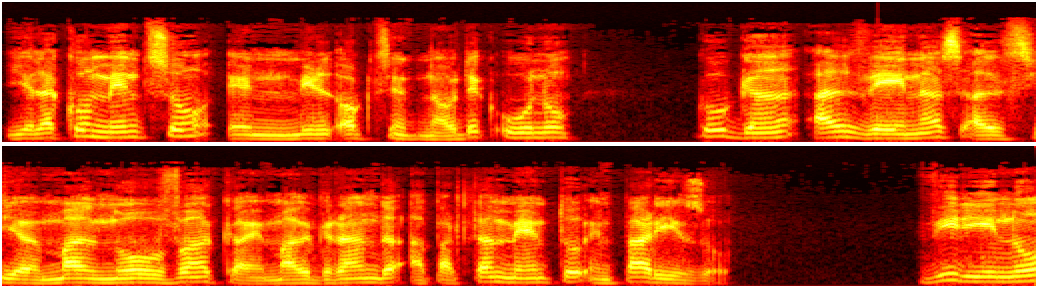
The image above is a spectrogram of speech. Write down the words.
Je la comenzo en 1891, Gauguin alvenas al sia malnova cae malgranda appartamento en Pariso virino,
